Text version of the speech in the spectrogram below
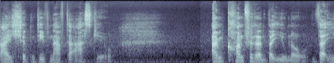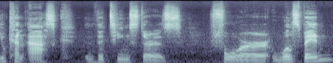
I shouldn't even have to ask you. I'm confident that you know that you can ask the Teamsters for Wolfsbane.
